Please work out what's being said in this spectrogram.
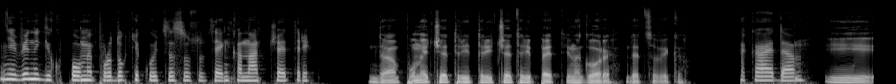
Ние винаги купуваме продукти, които са с оценка над 4. Да, поне 4,3, 4,5 и нагоре, деца вика. Така е, да. И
